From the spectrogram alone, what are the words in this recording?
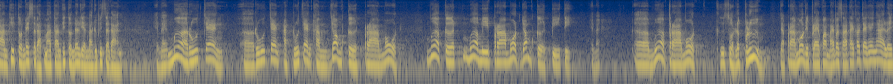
ตามที่ตนได้สดับมาตามที่ตนได้เรียนมาโดยพิสดารเห็นไหมเมื่อรู้แจ้งรู้แจ้งอัดรู้แจ้งธรรมย่อมเกิดปราโมท เมื่อเกิดเมื่อมีปราโมทย่อมเกิดปีติเห็นไหมเเมื่อปราโมทคือสวดแล้วปลื้มนี่ยปราโมทย์นี่แปลความหมายภาษาไทยเข้าใจง่ายๆ เลย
